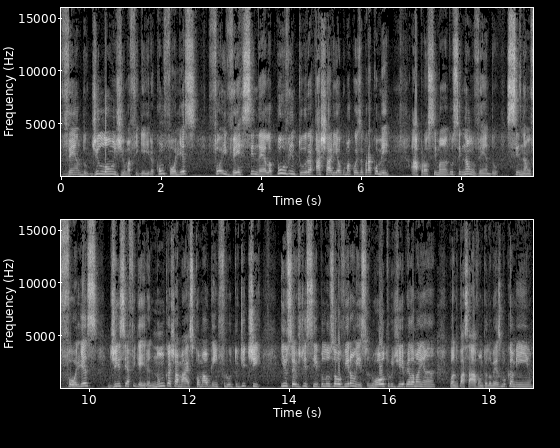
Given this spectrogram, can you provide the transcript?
Vendo de longe uma figueira com folhas, foi ver se nela, porventura, acharia alguma coisa para comer. Aproximando-se, não vendo senão folhas, disse a figueira: Nunca jamais coma alguém fruto de ti. E os seus discípulos ouviram isso. No outro dia pela manhã, quando passavam pelo mesmo caminho,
